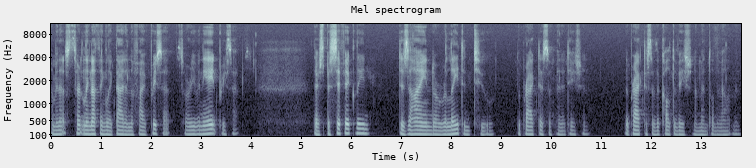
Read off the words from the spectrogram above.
I mean, that's certainly nothing like that in the five precepts or even the eight precepts. They're specifically designed or related to the practice of meditation, the practice of the cultivation of mental development.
